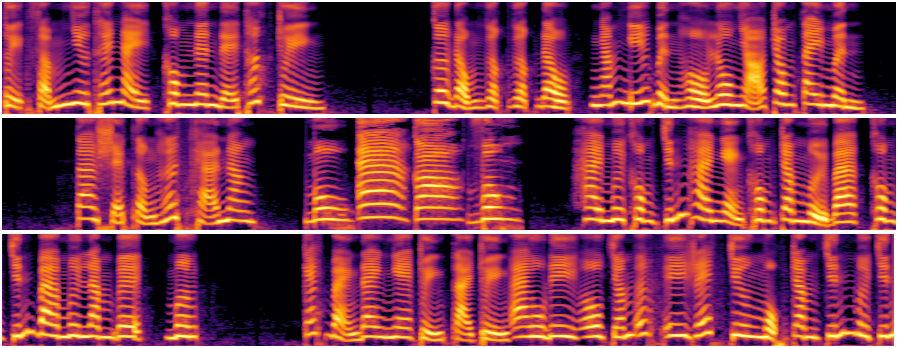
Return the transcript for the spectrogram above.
Tuyệt phẩm như thế này không nên để thất truyền. Cơ động gật gật đầu, ngắm nghía bình hồ lô nhỏ trong tay mình. Ta sẽ tận hết khả năng. Mu A Co Vung. 2009-2013-0935B mừng. Các bạn đang nghe truyện tại truyện audio.fiz chương 199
